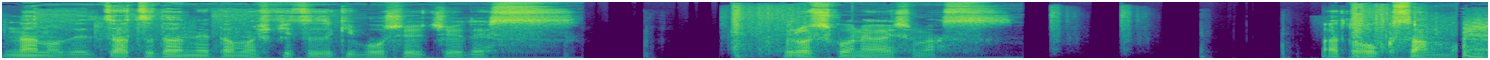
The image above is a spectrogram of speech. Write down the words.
なので雑談ネタも引き続き募集中です。よろしくお願いします。あと奥さんも。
